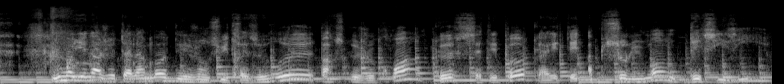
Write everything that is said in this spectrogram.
Le Moyen Âge est à la mode et j'en suis très heureux parce que je crois que cette époque a été absolument décisive.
